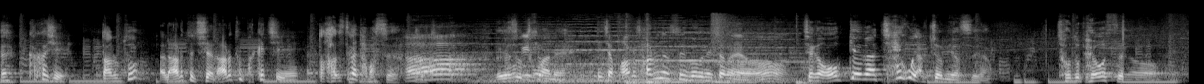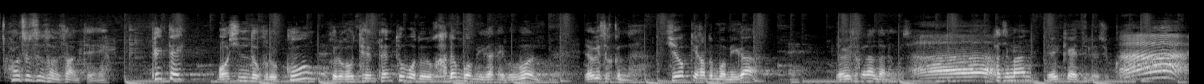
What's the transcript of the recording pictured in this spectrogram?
네? 카카시. 나루토? 아, 나루토 진짜 나루토 봤겠지. 다 스가 다 봤어요. 아 여기서 통하네. 진짜 바로 사루나 쓸버그 했잖아요. 제가 어깨가 최고 약점이었어요. 저도 배웠어요. 황철순 선수한테. 팩덱 머신도 그렇고 그리고 덴- 벤토보도 가던 범위가 대부분 여기서 끝나요. 뒤어깨 가던 범위가 여기서 끝난다는 거죠. 아. 하지만 여기까지 늘려줄 거예요. 아.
